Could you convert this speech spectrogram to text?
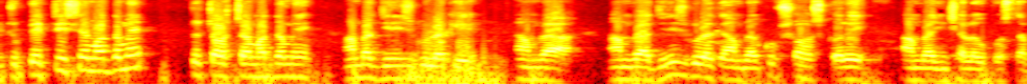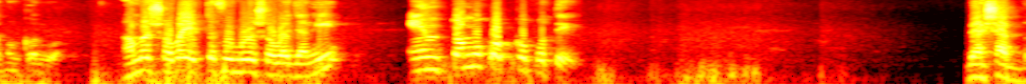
একটু প্র্যাকটিসের মাধ্যমে, একটু চর্চার মাধ্যমে আমরা জিনিসগুলোকে আমরা আমরা জিনিসগুলোকে আমরা খুব সহজ করে আমরা ইনশাআল্লাহ উপস্থাপন করব। আমরা সবাই একটা ফর্মুলা সবাই জানি, এনতম কক্ষপথে ব্যাসার্ধ।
